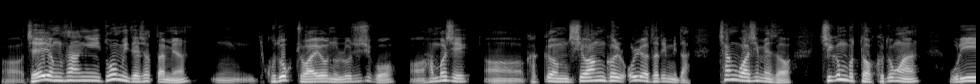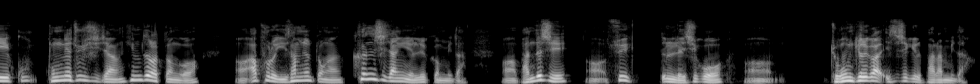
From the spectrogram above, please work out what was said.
어, 제 영상이 도움이 되셨다면 음, 구독, 좋아요 눌러주시고 어, 한 번씩 어, 가끔 시황글 올려드립니다. 참고하시면서 지금부터 그동안 우리 구, 국내 주식시장 힘들었던 거 어, 앞으로 2, 3년 동안 큰 시장이 열릴 겁니다. 어, 반드시 어, 수익을 내시고 어, 좋은 결과 있으시길 바랍니다.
